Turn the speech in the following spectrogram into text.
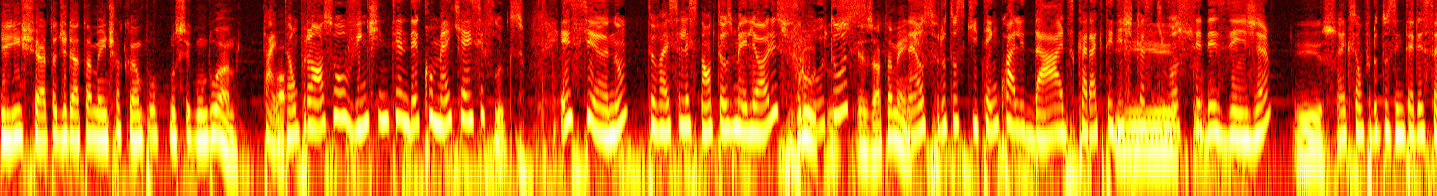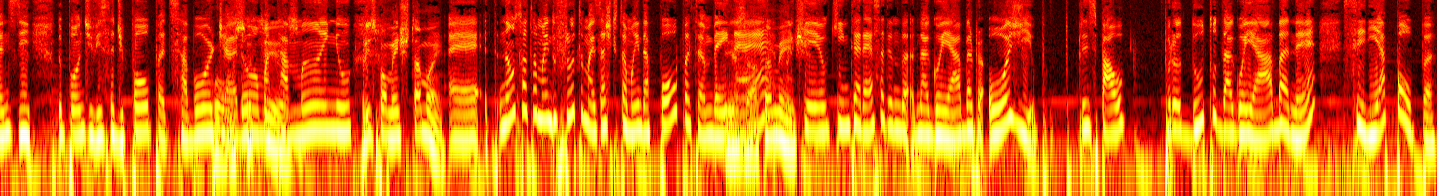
e enxerta diretamente a campo no segundo ano. Tá, então para o nosso ouvinte entender como é que é esse fluxo. Esse ano, tu vai selecionar os teus melhores frutos. frutos exatamente. Né, os frutos que têm qualidades, características Isso. que você deseja. Isso. Né, que são frutos interessantes de, do ponto de vista de polpa, de sabor, Com de aroma, certeza. tamanho. Principalmente tamanho. É, não só o tamanho do fruto, mas acho que o tamanho da polpa também, Exatamente. né? Exatamente. Porque o que interessa dentro da, da goiaba, hoje, o principal produto da goiaba, né? Seria a polpa.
